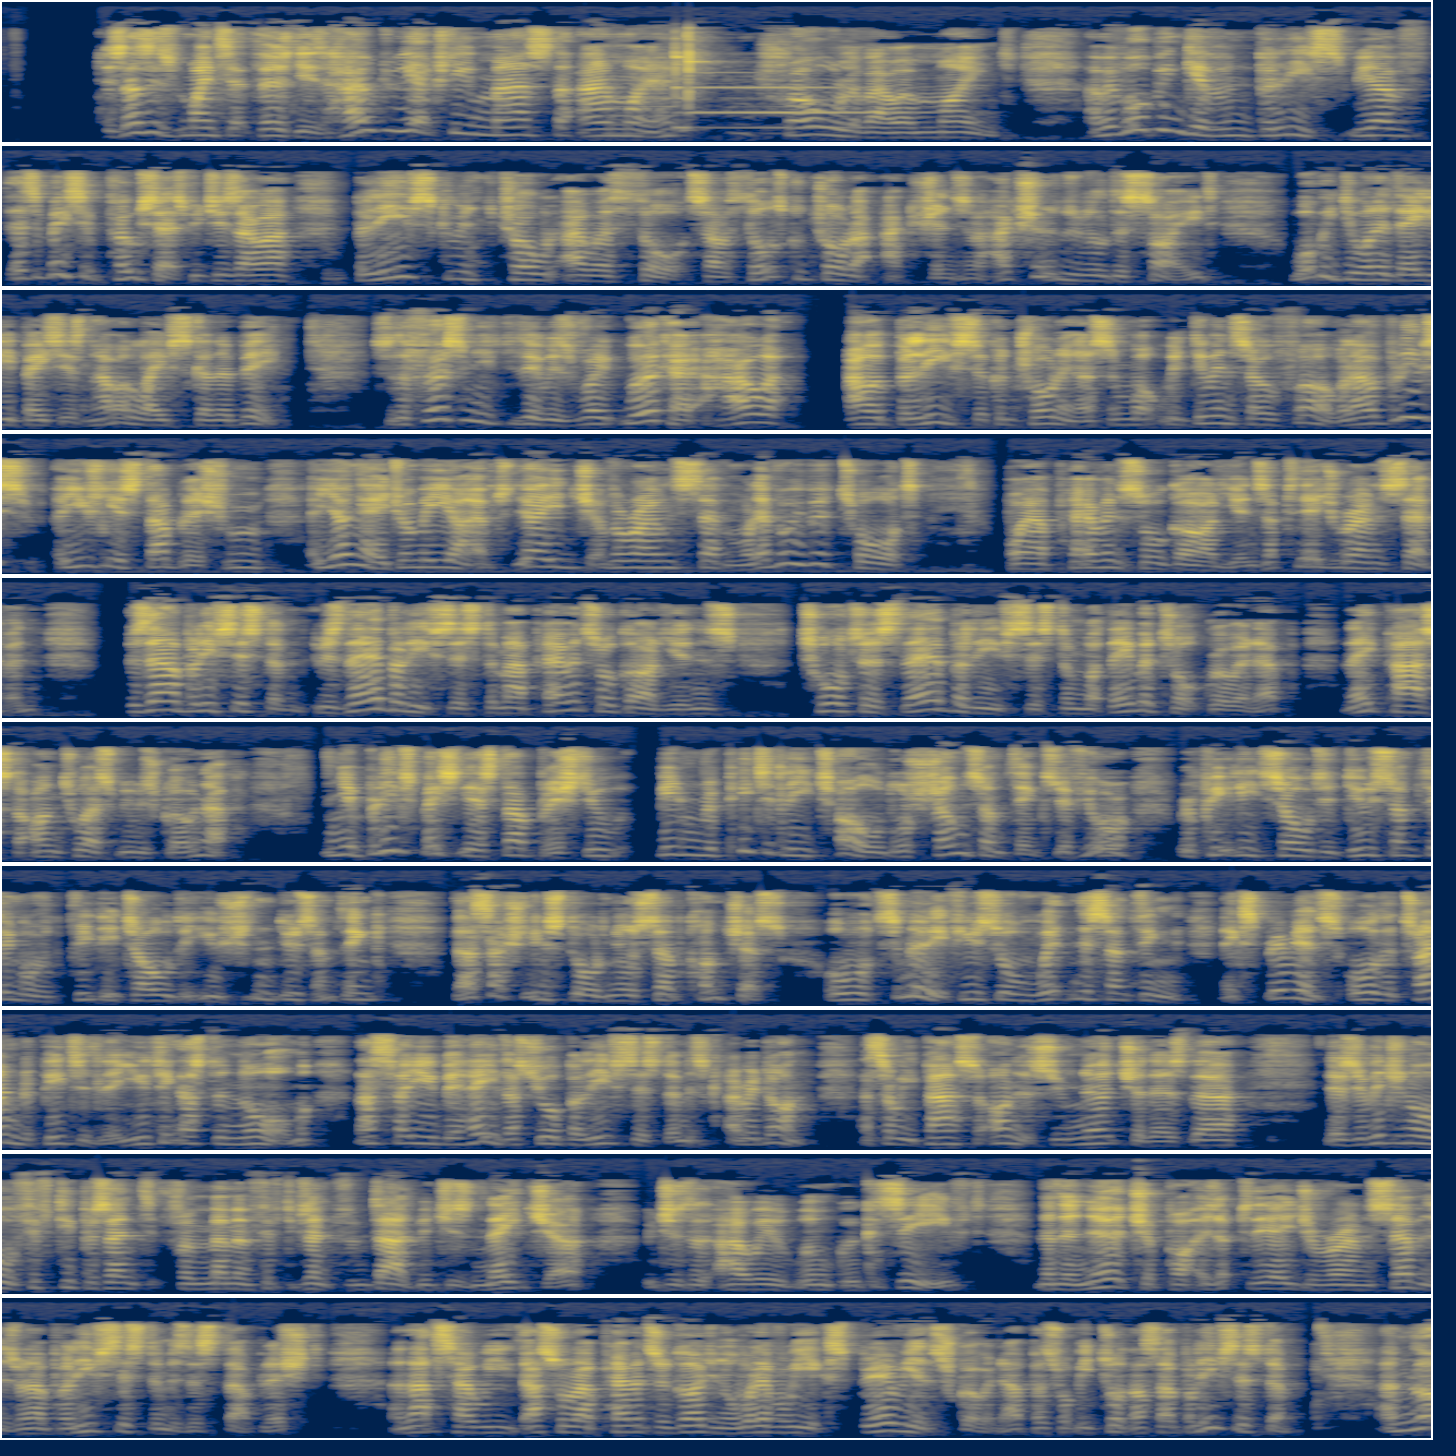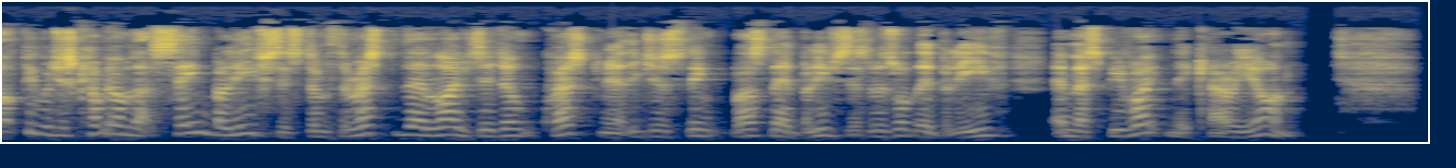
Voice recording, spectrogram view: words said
is as it's mindset Thursday, is how do we actually master our mind? How do we control of our mind? And we've all been given beliefs. We have there's a basic process which is our beliefs control our thoughts, our thoughts control our actions, and our actions will decide what we do on a daily basis and how our life's going to be. So the first thing we need to do is work out how our beliefs are controlling us and what we're doing so far. Well, our beliefs are usually established from a young age, when we're young, up to the age of around seven. Whatever we were taught by our parents or guardians up to the age of around seven was our belief system. It was their belief system. Our parents or guardians taught us their belief system, what they were taught growing up, and they passed it on to us when we was growing up. And your belief's basically established through being repeatedly told or shown something. So if you're repeatedly told to do something or repeatedly told that you shouldn't do something, that's actually installed in your subconscious. Or similarly, if you sort of witness something, experience all the time repeatedly, you think that's the norm. That's how you behave. That's your belief system. It's carried on. That's how we pass it on. It's through nurture. There's the there's original 50% from mum and 50% from dad, which is nature, which is how we were conceived. And then the nurture part is up to the age of around seven, is when our belief system is established. And that's how we, that's what our parents or guardian or whatever we experience growing up, that's what we taught, that's our belief system. And a lot of people just carry on that same belief system for the rest of their lives. They don't question it. They just think that's their belief system, it's what they believe. It must be right, and they carry on.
